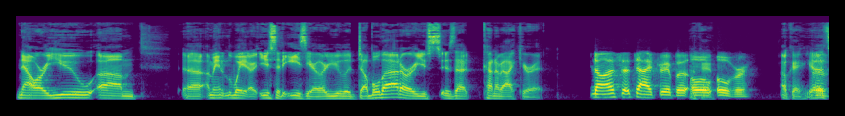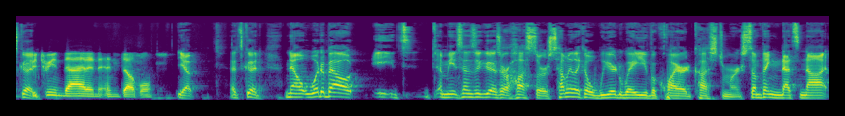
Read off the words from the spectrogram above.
Now, are you? Um, uh, I mean, wait. You said easy. Are you double that, or are you? Is that kind of accurate? No, that's, that's accurate, but okay. o- over. Okay, yeah, that's good. Between that and, and double. Yep, that's good. Now, what about? I mean, it sounds like you guys are hustlers. Tell me like a weird way you've acquired customers. Something that's not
